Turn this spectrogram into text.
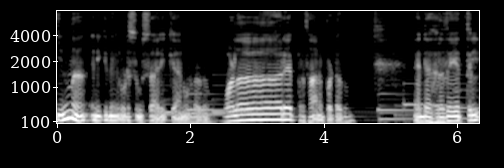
ഇന്ന് എനിക്ക് നിങ്ങളോട് സംസാരിക്കാനുള്ളത് വളരെ പ്രധാനപ്പെട്ടതും എന്റെ ഹൃദയത്തിൽ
